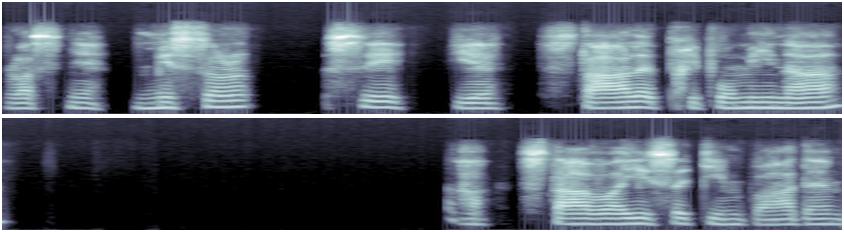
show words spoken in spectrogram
vlastně mysl si je stále připomíná a stávají se tím pádem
